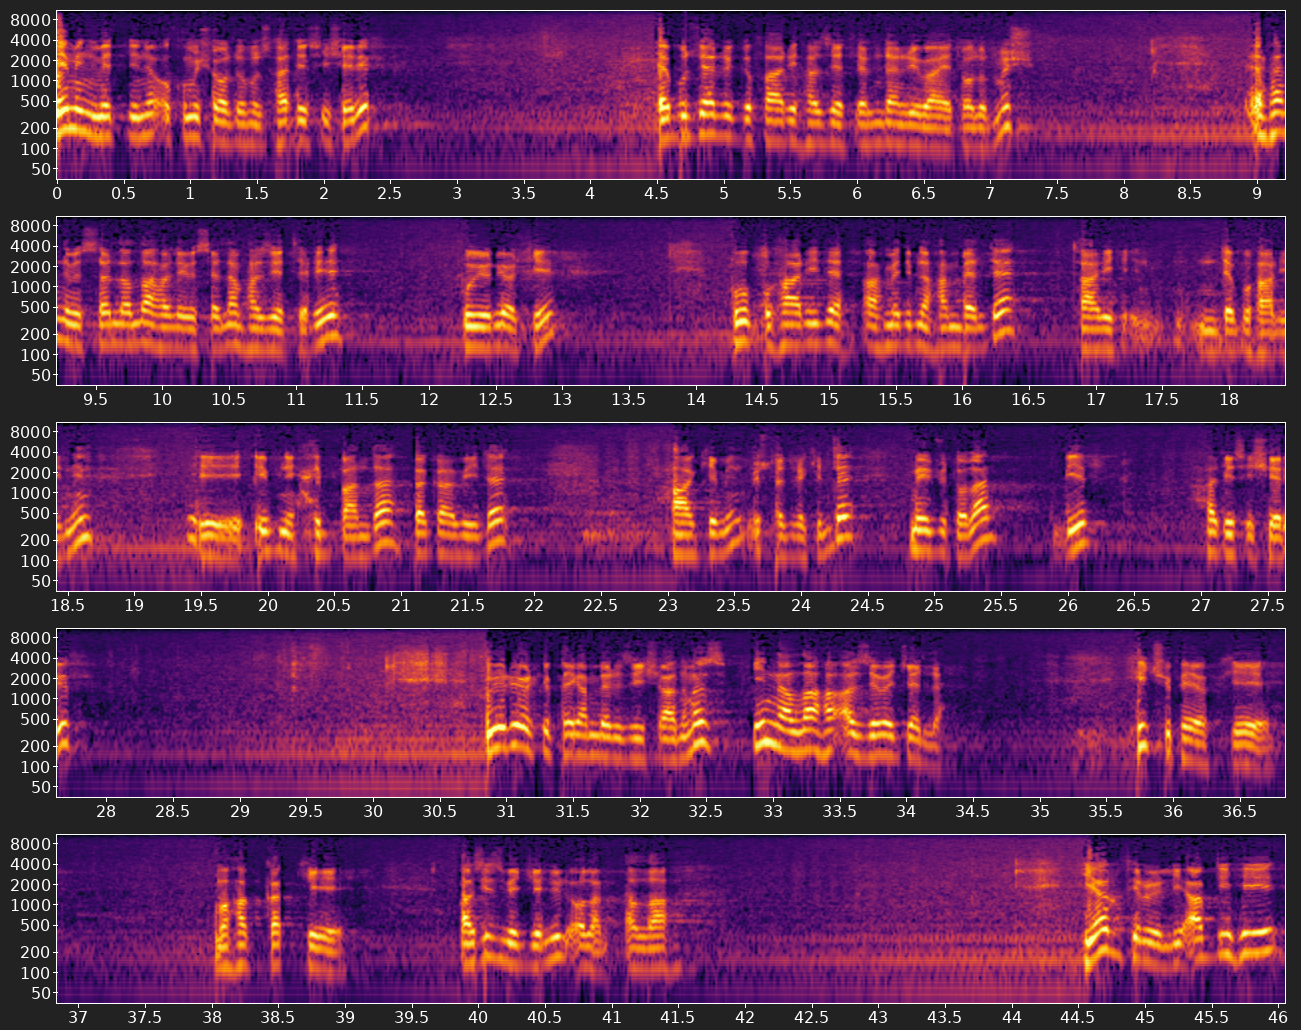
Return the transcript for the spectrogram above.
Demin metnini okumuş olduğumuz hadisi şerif Ebu Zer-i Gıfari Hazretlerinden rivayet olunmuş. Efendimiz sallallahu aleyhi ve sellem Hazretleri buyuruyor ki bu Buhari'de, Ahmed İbni Hanbel'de tarihinde Buhari'nin e, İbni Hibban'da, Begavi'de hakimin müstedrekinde mevcut olan bir hadisi şerif. Buyuruyor ki Peygamber-i Zişanımız İnna Allaha Azze ve Celle. Hiç şüphe yok ki muhakkak ki aziz ve celil olan Allah yagfiru li abdihi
